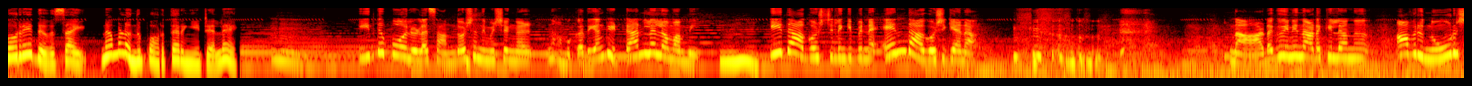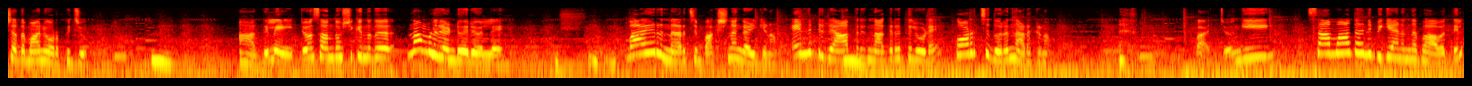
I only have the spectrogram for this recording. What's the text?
കുറെ ദിവസമായി നമ്മളൊന്ന് പുറത്തിറങ്ങിയിട്ടല്ലേ. ഇതുപോലുള്ള സന്തോഷ നിമിഷങ്ങൾ നമുക്കധികം കിട്ടാനില്ലല്ലോ മമ്മി. ഇത് ആഘോഷിച്ചില്ലെങ്കിൽ പിന്നെ എന്താഘോഷിക്കാനാ നാടകം ഇനി നടക്കില്ലെന്ന് അവർ നൂറ് ശതമാനം ഉറപ്പിച്ചു. അതിൽ ഏറ്റവും സന്തോഷിക്കുന്നത് നമ്മൾ രണ്ടുപേരും അല്ലേ? വയറ് നിറച്ച് ഭക്ഷണം കഴിക്കണം. എന്നിട്ട് രാത്രി നഗരത്തിലൂടെ കുറച്ചു ദൂരം നടക്കണം. പറ്റുമെങ്കിൽ സമാധാനിപ്പിക്കാനെന്ന ഭാവത്തിൽ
